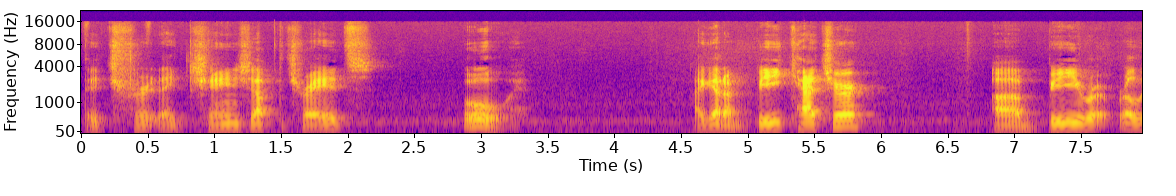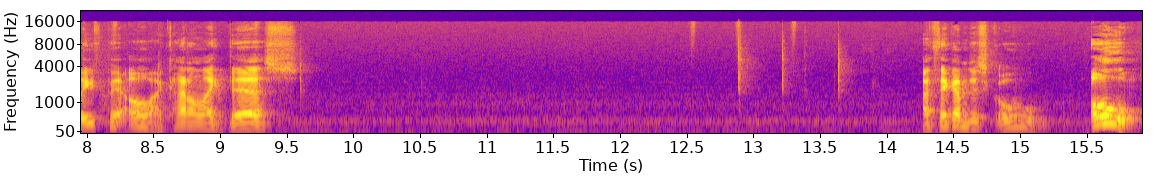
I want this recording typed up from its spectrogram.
They, they changed up the trades. Ooh. I got a B catcher, a B re relief pit. Oh, I kind of like this. I think I'm just, ooh. Oh,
